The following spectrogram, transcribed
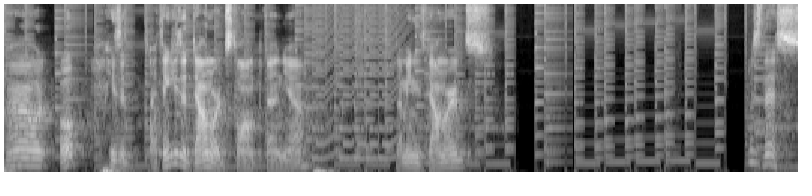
Oh, oh, he's a. I think he's a downward thwomp then, yeah? Does that mean he's downwards? What is this?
